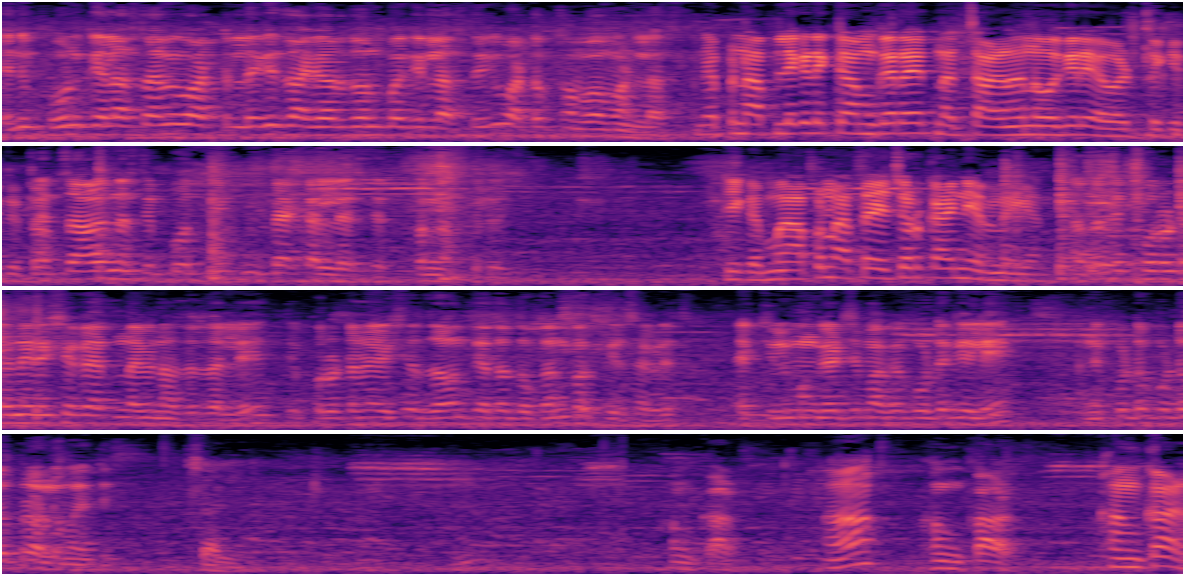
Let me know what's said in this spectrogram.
त्यांनी फोन केला असता आम्ही वाटप लगेच जागेवर जाऊन बघितलं असतं की वाटप थांबा म्हणलं असतं. नाही पण आपल्याकडे कामगार आहेत ना चाळण वगैरे आवडतं की तिथं? त्यात चाळ नसते पोती पॅक केलेले असतात पन्नास किलोची. ठीक आहे मग आपण आता याच्यावर काय निर्णय घ्या आता ते पुरवठा निरीक्षक आहेत नवीन हजर झाले. ते पुरवठा निरीक्षक जाऊन ते आता दुकान बघतील सगळेच ॲक्च्युली मंगळची मागा कुठं गेली आणि कुठं कुठं प्रॉब्लेम आहे ते. चालेल. खंकाळ. हां? खंकाळ. खंकाळ.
